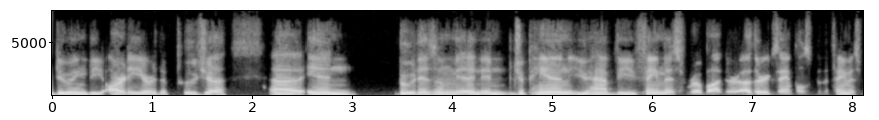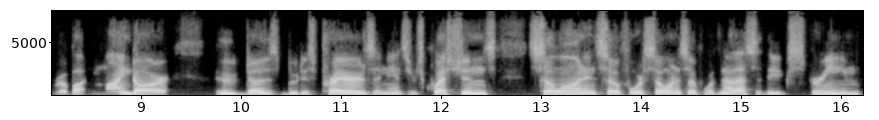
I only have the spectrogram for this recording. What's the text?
doing the arti or the puja. Uh, in Buddhism in, in Japan, you have the famous robot. There are other examples, but the famous robot Mindar, who does Buddhist prayers and answers questions, so on and so forth, so on and so forth. Now that's at the extreme,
